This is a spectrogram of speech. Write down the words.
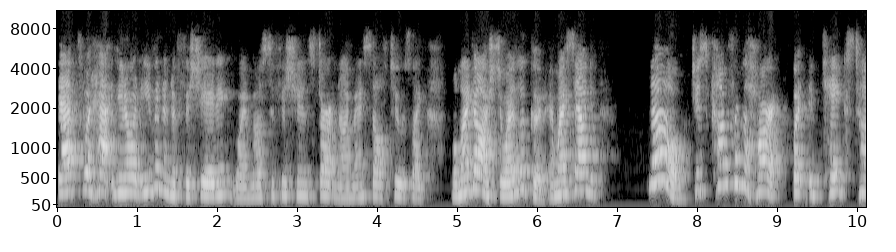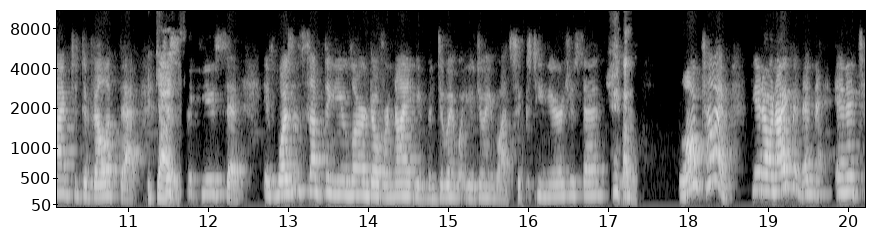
That's what ha- you know what even in officiating when most officiants start and i myself too is like well my gosh do i look good? Am i sounding no just come from the heart but it takes time to develop that. It does. just like you said it wasn't something you learned overnight. You've been doing what you're doing what 16 years you said? Yeah long time, you know, and I've been, and, and it,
